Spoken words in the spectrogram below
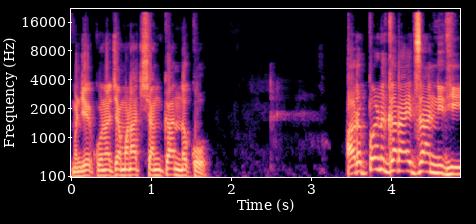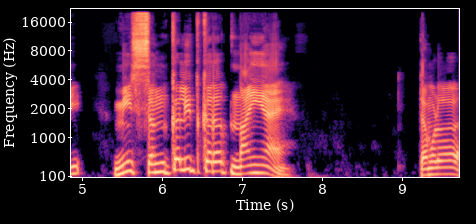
म्हणजे कोणाच्या मनात शंका नको. अर्पण करायचा निधी मी संकलित करत नाही आहे त्यामुळं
